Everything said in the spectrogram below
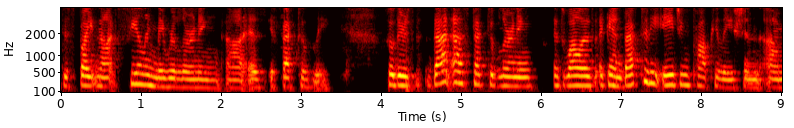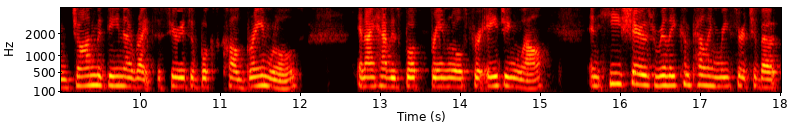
despite not feeling they were learning uh, as effectively. So there's that aspect of learning as well as, again, back to the aging population. Um, John Medina writes a series of books called Brain Rules, and I have his book, Brain Rules for Aging Well. And he shares really compelling research about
